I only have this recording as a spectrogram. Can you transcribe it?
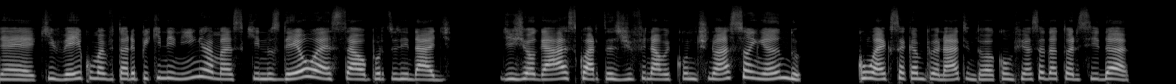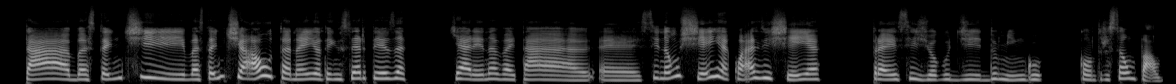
é, que veio com uma vitória pequenininha, mas que nos deu essa oportunidade de jogar as quartas de final e continuar sonhando com o hexacampeonato, então a confiança da torcida tá bastante, bastante alta, né? E eu tenho certeza que a arena vai estar, tá, é, se não cheia, quase cheia, para esse jogo de domingo contra o São Paulo.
